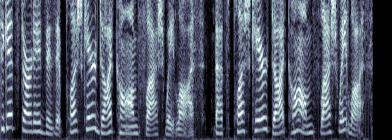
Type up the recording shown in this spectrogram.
To get started, visit plushcare.com slash weight loss. That's plushcare.com slash weight loss.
